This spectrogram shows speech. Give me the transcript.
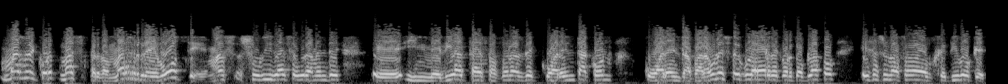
más recor- más perdón más rebote, más subida seguramente eh, inmediata hasta zonas de 40,40. Para un especulador de corto plazo esa es una zona de objetivo que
